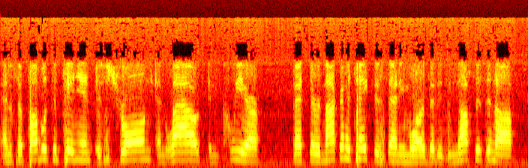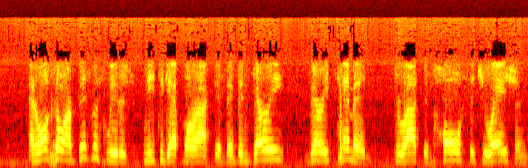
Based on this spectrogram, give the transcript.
And if the public opinion is strong and loud and clear that they're not going to take this anymore, that is enough is enough, and also our business leaders need to get more active. They've been very, very timid throughout this whole situation.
